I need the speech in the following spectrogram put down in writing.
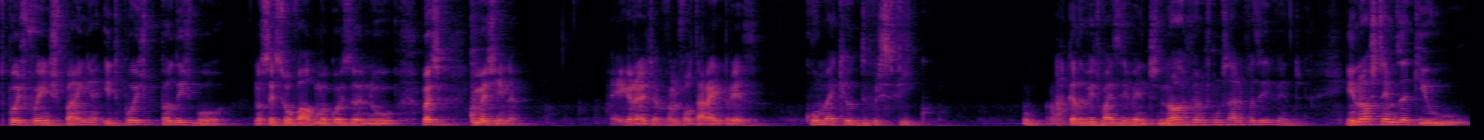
depois foi em Espanha e depois para Lisboa. Não sei se houve alguma coisa no. Mas imagina, a igreja, vamos voltar à empresa. Como é que eu diversifico? Há cada vez mais eventos. Nós vamos começar a fazer eventos. E nós temos aqui o,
